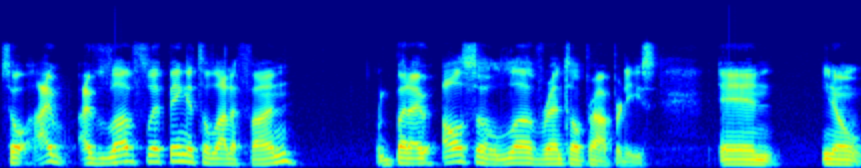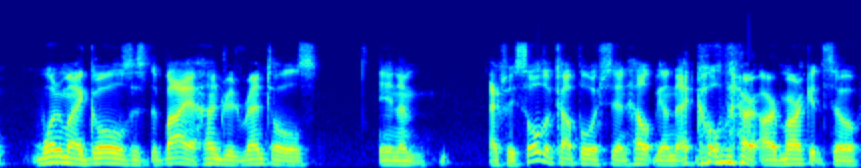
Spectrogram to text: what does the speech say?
so i i love flipping. It's a lot of fun but i also love rental properties. And you know one of my goals is to buy 100 rentals and i'm actually sold a couple which didn't help me on that goal but our, our market's so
